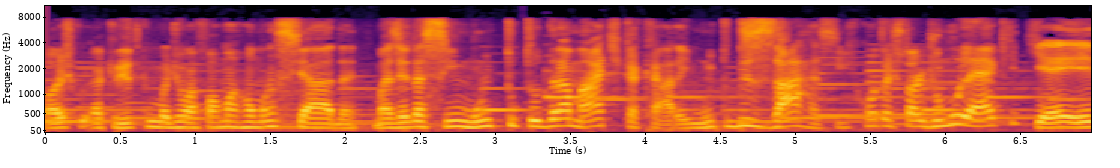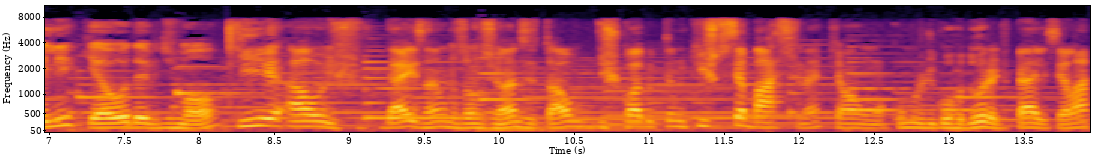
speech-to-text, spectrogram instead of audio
Lógico, acredito que de uma forma romanceada, mas ainda assim muito, muito dramática, cara, e muito bizarra, assim, que conta a história de um moleque Que é ele, que é o David Small. que aos 10 anos, 11 anos e tal, descobre que tem um quisto sebáceo, né? Que é um acúmulo de gordura de pele, sei lá,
